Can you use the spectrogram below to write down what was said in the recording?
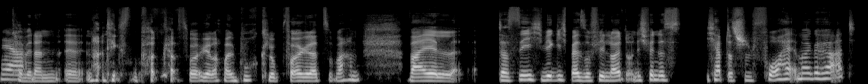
Ja. Können wir dann äh, in der nächsten Podcast-Folge nochmal eine Buchclub-Folge dazu machen, weil das sehe ich wirklich bei so vielen Leuten und ich finde es ich habe das schon vorher immer gehört,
